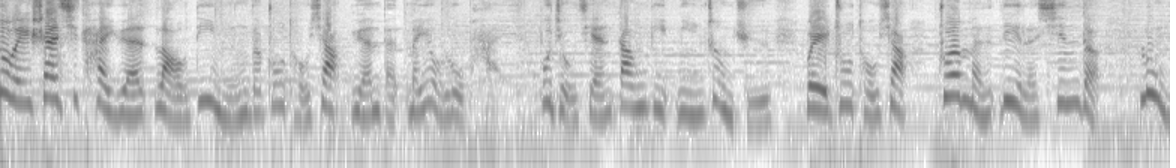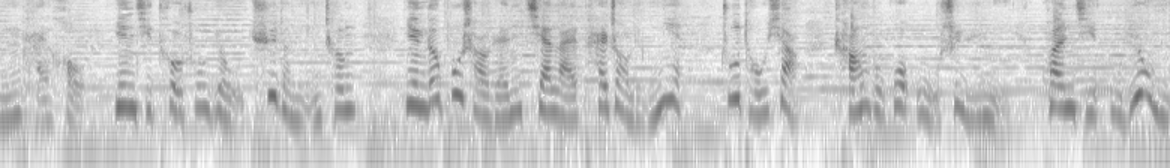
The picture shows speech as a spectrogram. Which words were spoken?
作为山西太原老地名的猪头巷，原本没有路牌。不久前，当地民政局为猪头巷专门立了新的路名牌后，因其特殊有趣的名称，引得不少人前来拍照留念。猪头巷长不过五十余米，宽仅五六米。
